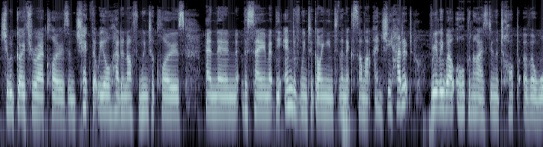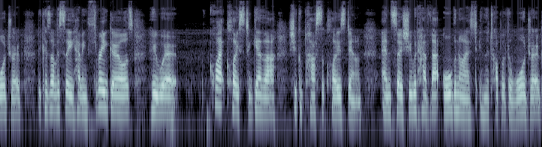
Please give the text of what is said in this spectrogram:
she would go through our clothes and check that we all had enough winter clothes. And then the same at the end of winter going into the next summer. And she had it really well organized in the top of her wardrobe because obviously having three girls who were quite close together, she could pass the clothes down. And so she would have that organized in the top of the wardrobe,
